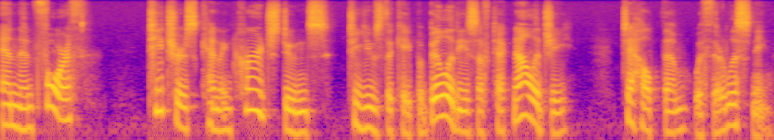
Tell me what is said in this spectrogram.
And then fourth, teachers can encourage students to use the capabilities of technology to help them with their listening.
